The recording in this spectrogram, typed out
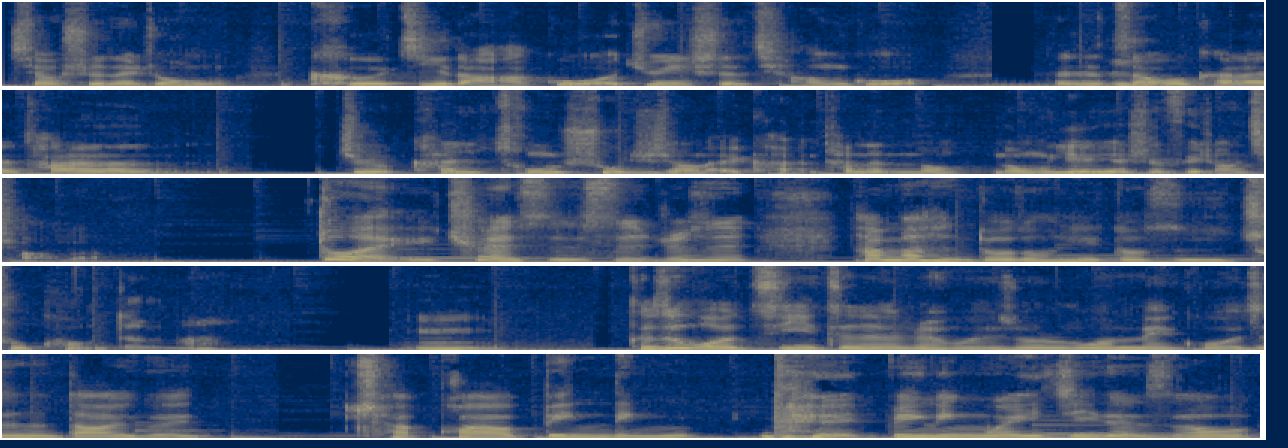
像是那种科技大国、军事强国，但是在我看来，它就是看从数据上来看，它的农农业也是非常强的。对，确实是，就是他们很多东西都是出口的嘛。嗯。可是我自己真的认为说，如果美国真的到一个快要濒临 濒临危机的时候，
